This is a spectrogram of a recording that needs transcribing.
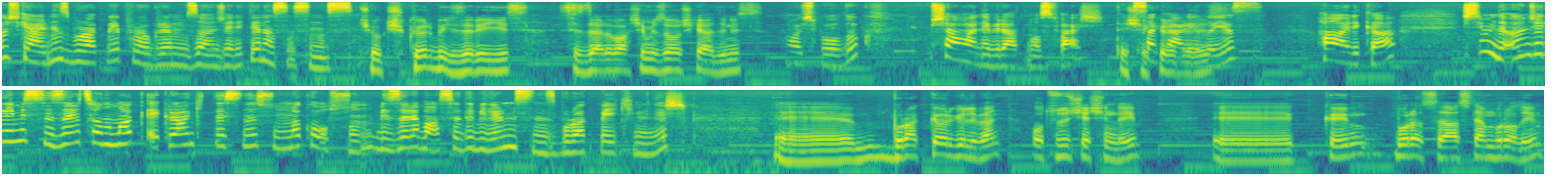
Hoş geldiniz Burak Bey programımıza öncelikle nasılsınız? Çok şükür bizler iyiyiz. Sizler de bahçemize hoş geldiniz. Hoş bulduk. Şahane bir atmosfer. Teşekkür Sakarya'dayız. Harika. Şimdi önceliğimiz sizleri tanımak, ekran kitlesine sunmak olsun. Bizlere bahsedebilir misiniz Burak Bey kimdir? Ee, Burak Görgülü ben. 33 yaşındayım. Ee, köyüm burası. Aslen buralıyım.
